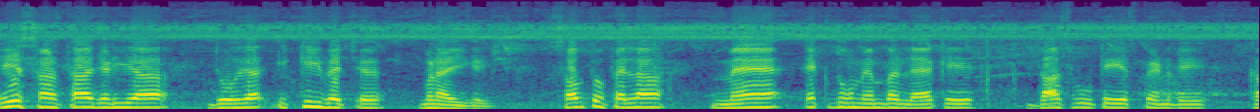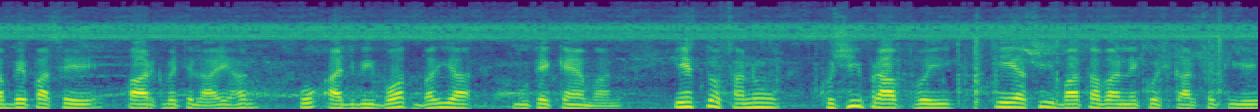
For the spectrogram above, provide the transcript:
ਇਹ ਸੰਸਥਾ ਜਿਹੜੀ ਆ 2021 ਵਿੱਚ ਬਣਾਈ ਗਈ। ਸਭ ਤੋਂ ਪਹਿਲਾਂ ਮੈਂ ਇੱਕ ਦੋ ਮੈਂਬਰ ਲੈ ਕੇ 10 ਬੂਟੇ ਇਸ ਪਿੰਡ ਦੇ ਖੱਬੇ ਪਾਸੇ ਪਾਰਕ ਵਿੱਚ ਲਾਏ ਹਨ। ਉਹ ਅੱਜ ਵੀ ਬਹੁਤ ਵਧੀਆ ਬੂਟੇ ਕਾਇਮ ਹਨ। ਇਸ ਤੋਂ ਸਾਨੂੰ ਖੁਸ਼ੀ ਪ੍ਰਾਪਤ ਹੋਈ ਕਿ ਅਸੀਂ ਵਾਤਾਵਰਨ ਲਈ ਕੁਝ ਕਰ ਸਕੀਏ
